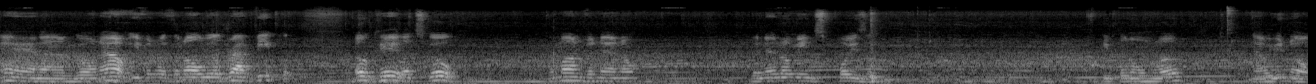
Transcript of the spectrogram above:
And I'm going out, even with an all-wheel drive vehicle. Okay, let's go. Come on, Veneno. Veneno means poison. If people don't know, now you know.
